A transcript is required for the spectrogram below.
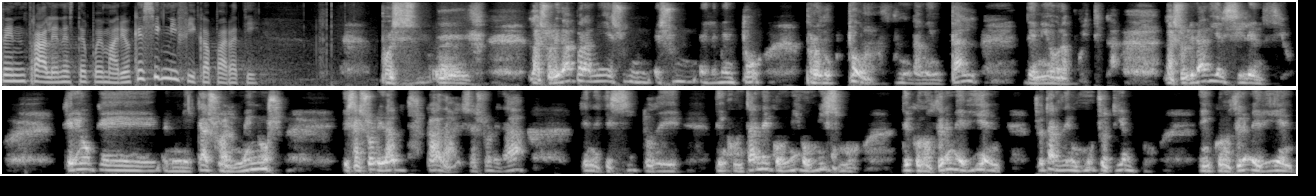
central en este poemario, ¿qué significa para ti? Pues eh, la soledad para mí es un, es un elemento productor fundamental de mi obra poética. La soledad y el silencio. Creo que, en mi caso al menos, esa soledad buscada, esa soledad que necesito de, encontrarme conmigo mismo, de conocerme bien. Yo tardé mucho tiempo en conocerme bien,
